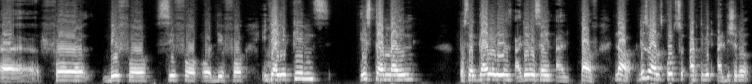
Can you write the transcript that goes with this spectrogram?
uh, 4, B4, C4, or D4, interleukins, histamine, prostaglandins, adenosine, and PAF. Now, these ones also activate additional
